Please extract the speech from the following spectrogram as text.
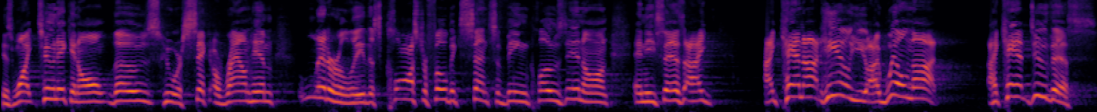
his white tunic and all those who were sick around him literally this claustrophobic sense of being closed in on. And he says, I, I cannot heal you. I will not. I can't do this.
